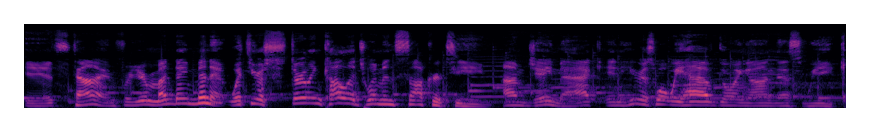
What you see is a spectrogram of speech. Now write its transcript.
It's time for your Monday Minute with your Sterling College women's soccer team. I'm J Mac, and here's what we have going on this week.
